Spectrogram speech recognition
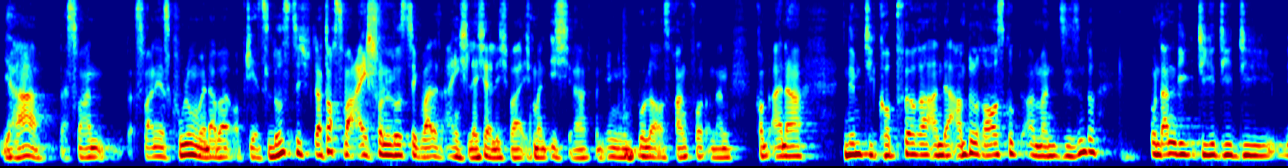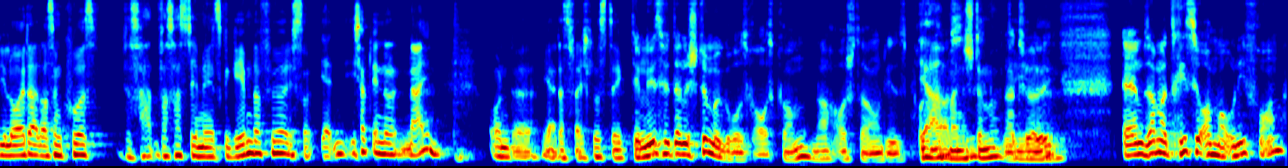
ja, das waren, das waren jetzt coole Momente. Aber ob die jetzt lustig, doch, es war eigentlich schon lustig, weil es eigentlich lächerlich war. Ich meine, ich, ja, ich bin irgendein Bulle aus Frankfurt und dann kommt einer, nimmt die Kopfhörer an der Ampel raus, guckt an, man, sie sind doch, und dann die, die, die, die, die Leute halt aus dem Kurs, was, was hast du denn jetzt gegeben dafür? Ich so, ja, ich habe den nur, nein. Und äh, ja, das war echt lustig. Demnächst wird deine Stimme groß rauskommen, nach Ausstrahlung dieses Podcasts. Ja, meine Stimme. Natürlich. Die, ähm, sag mal, trägst du auch mal Uniform?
